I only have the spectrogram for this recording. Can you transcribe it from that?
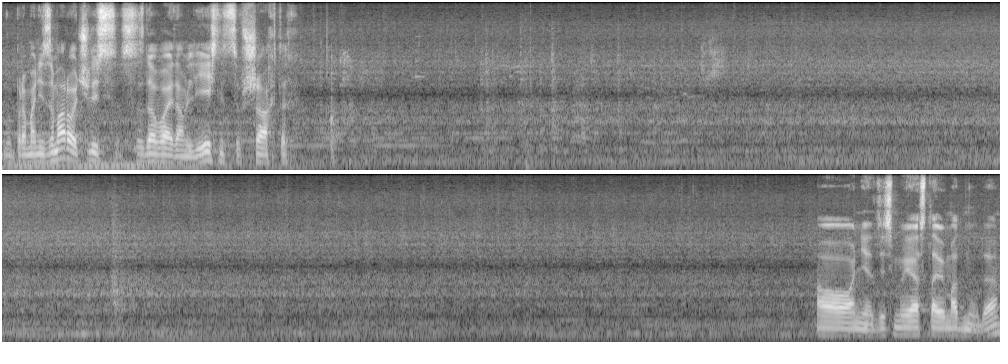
Ну, прям они заморочились, создавая там лестницы в шахтах. О, нет, здесь мы оставим одну, да?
